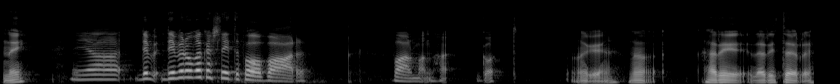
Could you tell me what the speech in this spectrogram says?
Nej? Ja, det, det beror väl kanske lite på var, var man har gått. Okej. nå, här i, där i Töle,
